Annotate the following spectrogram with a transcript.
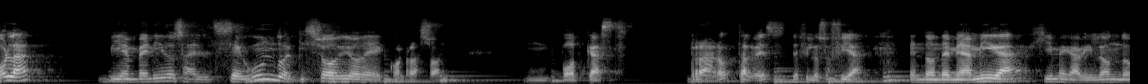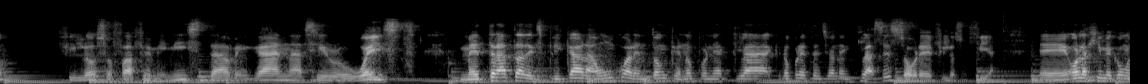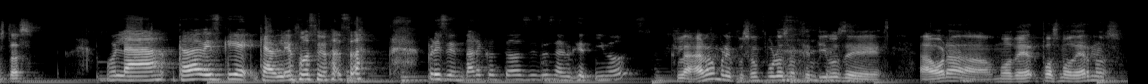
Hola, bienvenidos al segundo episodio de Con Razón, un podcast raro, tal vez, de filosofía, en donde mi amiga Jime Gabilondo, filósofa feminista, vegana, zero waste, me trata de explicar a un cuarentón que no ponía, que no atención en clases sobre filosofía. Eh, hola Jime, ¿cómo estás? Hola, cada vez que, hablemos me vas a presentar con todos esos adjetivos. Claro, hombre, pues son puros adjetivos de ahora postmodernos.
